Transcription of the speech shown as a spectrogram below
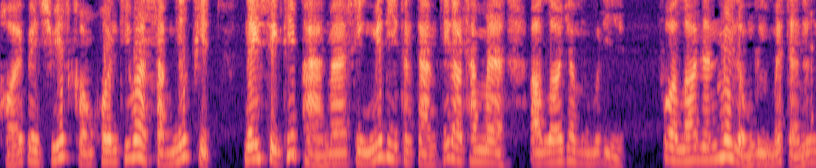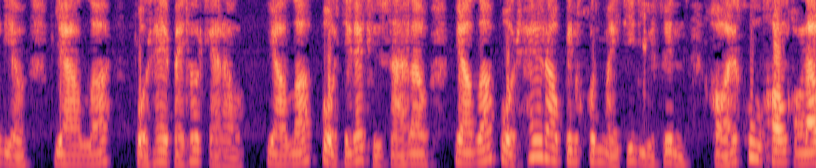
ขอให้เป็นชีวิตของคนที่ว่าสำนึกผิด ในสิ่งที่ผ่านมาสิ่งไม่ดีต่างๆ ที่เราทำมาอัลลอฮ์ย่อมรู้ดีผู้อัลลอฮ์นั้นไม่หลงลืมแม้แต่เรื่องเดียว ยาอัลลอฮ์โปรดให้ไปโทษแก่เรา อย่าล้อโปรดจะได้ถือสาเรา อย่าล้อโปรดให้เราเป็นคนใหม่ที่ดีขึ้น ขอให้คู่ครองของเรา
